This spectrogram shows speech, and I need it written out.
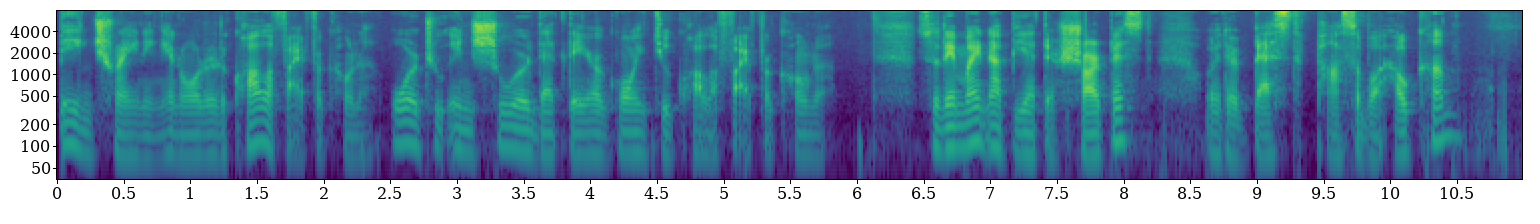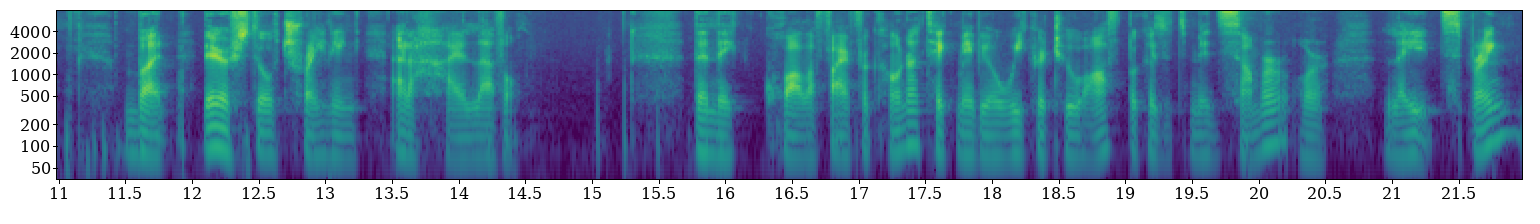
big training in order to qualify for Kona or to ensure that they are going to qualify for Kona. So they might not be at their sharpest or their best possible outcome, but they're still training at a high level. Then they qualify for Kona, take maybe a week or two off because it's midsummer or late spring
